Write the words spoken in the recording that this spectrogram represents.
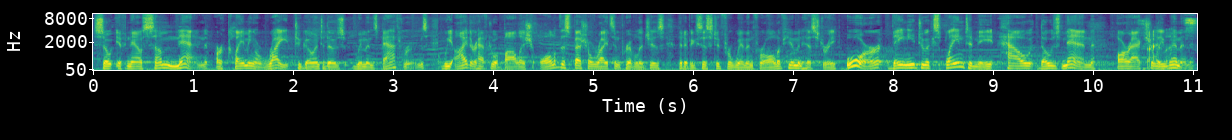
So if now some men are claiming a right to go into those women's bathrooms, we either have to abolish all of the special rights and privileges that have existed for women for all of human history, or they need to explain to me how those men are actually women. Silence.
